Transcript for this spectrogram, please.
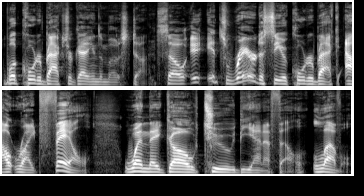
what quarterbacks are getting the most done. So it, it's rare to see a quarterback outright fail when they go to the NFL level.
